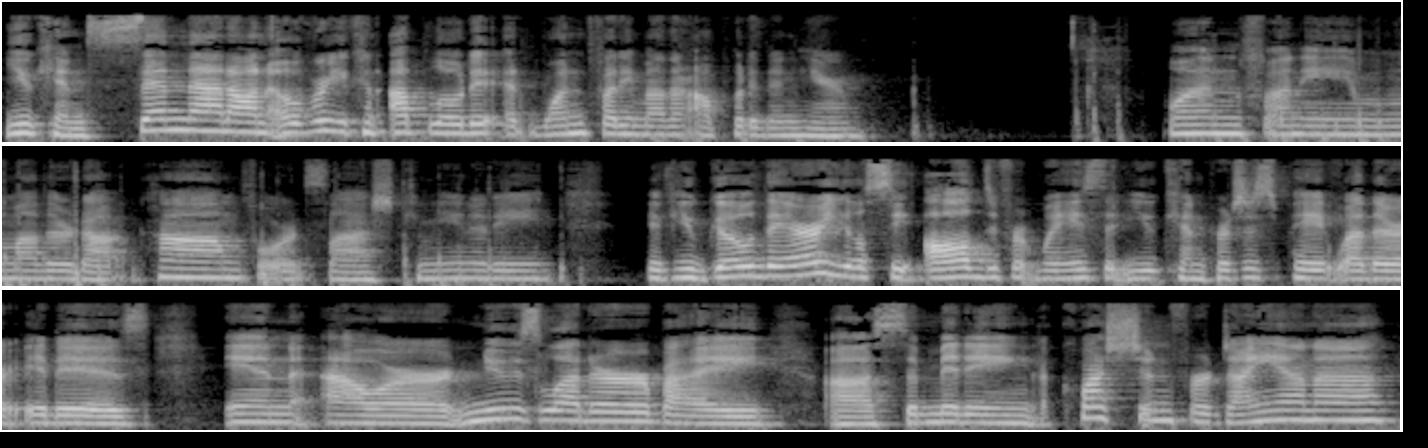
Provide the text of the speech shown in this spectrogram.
you can send that on over. You can upload it at One Funny Mother. I'll put it in here onefunnymother.com forward slash community. If you go there, you'll see all different ways that you can participate, whether it is in our newsletter by uh, submitting a question for Diana.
